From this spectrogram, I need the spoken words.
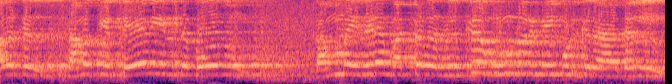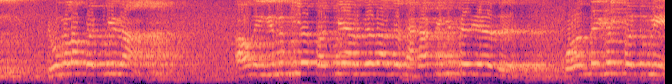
அவர்கள் தமக்கு தேவை இருந்த போதும் தம்மை விட மற்றவர்களுக்கு முன்னுரிமை கொடுக்கிறார்கள். இவங்கெல்லாம் பட்னி தான். அவங்க இருட்டில் பட்னியா இருந்தது அந்த சகாபிக்கு தெரியாது. குழந்தைகள் பட்னி.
